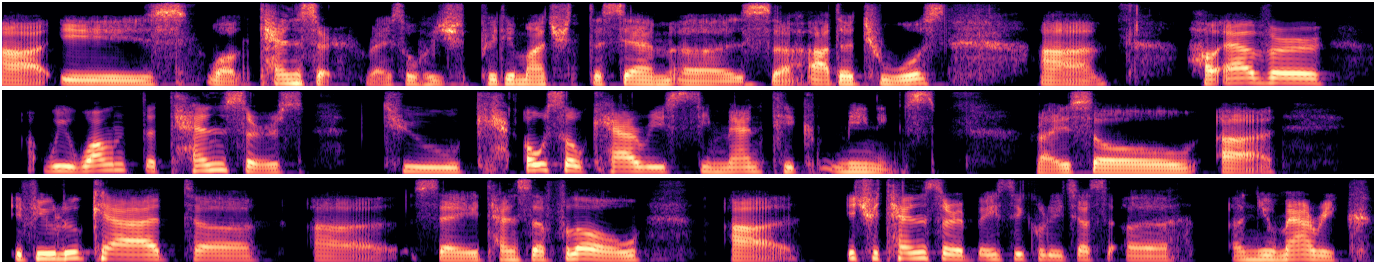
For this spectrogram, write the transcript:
uh, is well tensor, right? So which is pretty much the same as uh, other tools. Uh, however, we want the tensors to also carry semantic meanings, right? So uh, if you look at uh, uh, say TensorFlow, uh, each tensor basically just a, a numeric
